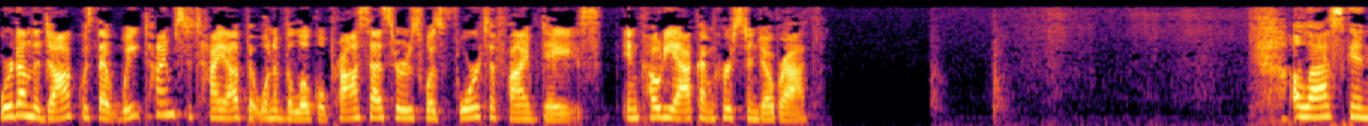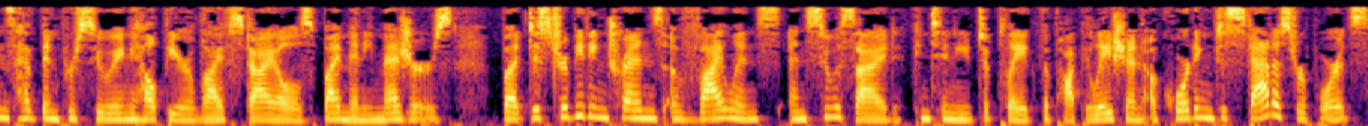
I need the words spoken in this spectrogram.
Word on the dock was that wait times to tie up at one of the local processors was four to five days. In Kodiak, I'm Kirsten Dobroth. Alaskans have been pursuing healthier lifestyles by many measures, but distributing trends of violence and suicide continue to plague the population, according to status reports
